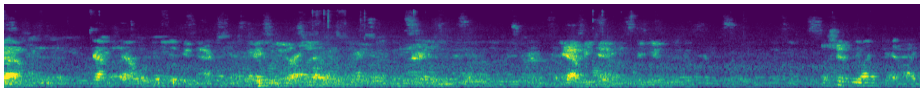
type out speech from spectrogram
um, now, what we need to do next? Yeah, we did, we. So shouldn't we like get like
